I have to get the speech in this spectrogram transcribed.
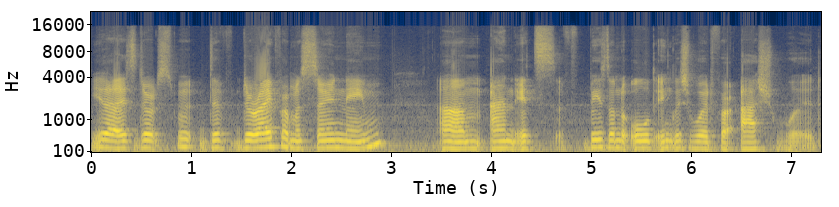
Yeah, it's de- de- derived from a surname, um, and it's based on the Old English word for ash wood.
